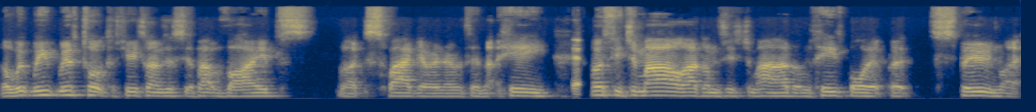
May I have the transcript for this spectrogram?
we, we, we've talked a few times this about vibes, like swagger and everything. That he yeah. obviously Jamal Adams is Jamal Adams, he's bought it, but Spoon like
